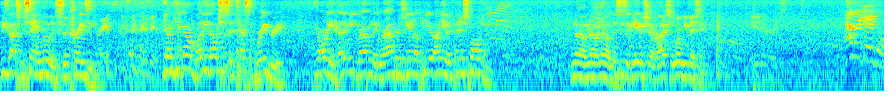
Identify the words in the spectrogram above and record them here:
These guys from St. Louis, they're crazy. You gotta get down, buddy. That was just a test of bravery. You're already ahead of me, grabbing the grabbers, getting up here. I didn't even finish talking. No, no, no. This is a gator show, right? So what are we missing? Alligator.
